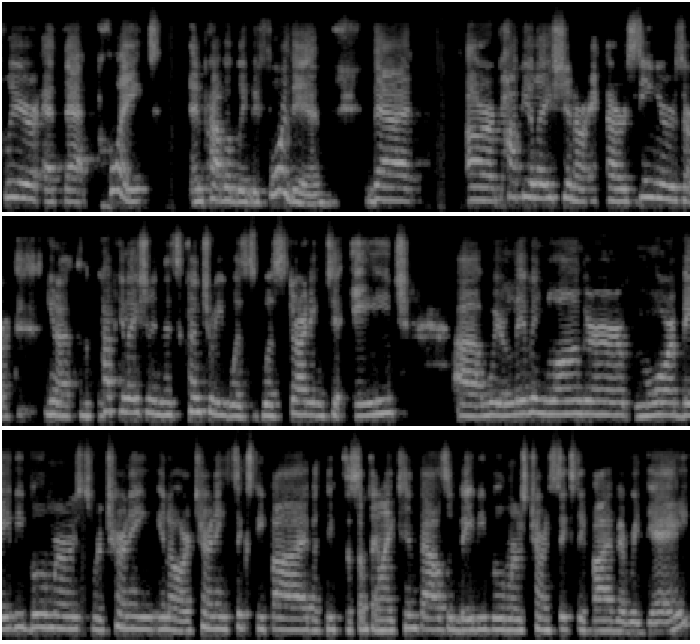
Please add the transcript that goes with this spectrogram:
clear at that point, and probably before then, that our population, our, our seniors, our, you know, the population in this country was, was starting to age. Uh, we're living longer, more baby boomers We're turning, you know, are turning 65. I think there's something like 10,000 baby boomers turn 65 every day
